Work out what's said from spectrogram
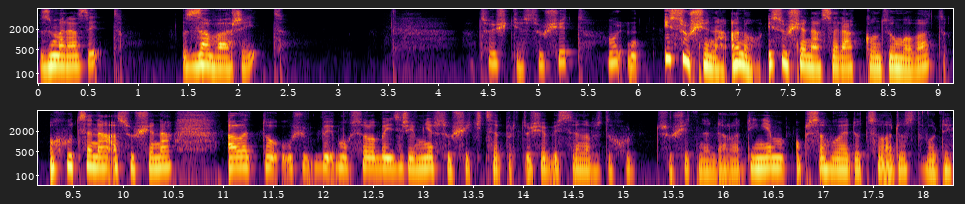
zmrazit, zavařit, co ještě, sušit? I sušená, ano, i sušená se dá konzumovat, ochucená a sušená, ale to už by muselo být zřejmě v sušičce, protože by se na vzduchu sušit nedala. Dýně obsahuje docela dost vody.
